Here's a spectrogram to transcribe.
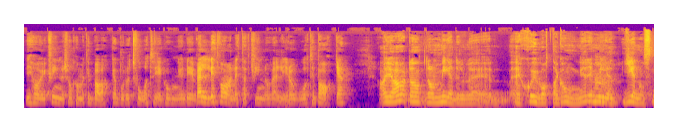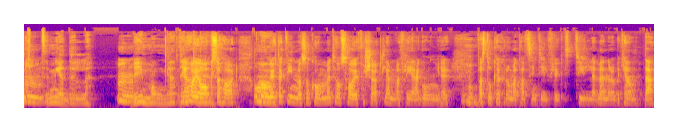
Vi har ju kvinnor som kommer tillbaka både två och tre gånger. Det är väldigt vanligt att kvinnor väljer att gå tillbaka. Ja, jag har hört de, de medel eh, sju, åtta gånger i med, genomsnitt medel. Det är ju många. Det har jag det. också hört. Och många utav kvinnor som kommer till oss har ju försökt lämna flera gånger. Fast då kanske de har tagit sin tillflykt till vänner och bekanta.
